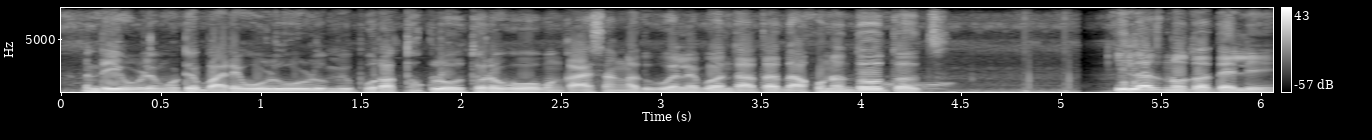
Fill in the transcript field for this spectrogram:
म्हणजे ते एवढे मोठे बारे ओळू ओळू मी पुरा थकलो होतो रे हो मग काय सांगा तुम्हाला पण आता दाखवणं तर होतंच. इलाज नव्हता त्याले.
